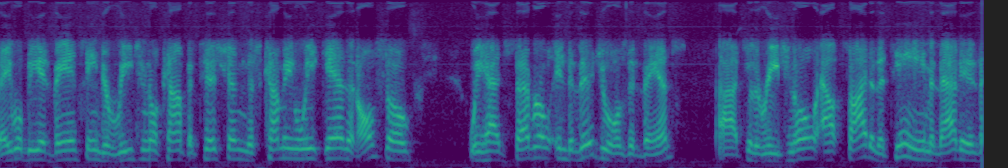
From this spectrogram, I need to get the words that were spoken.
They will be advancing to regional competition this coming weekend, and also we had several individuals advance uh, to the regional outside of the team, and that is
